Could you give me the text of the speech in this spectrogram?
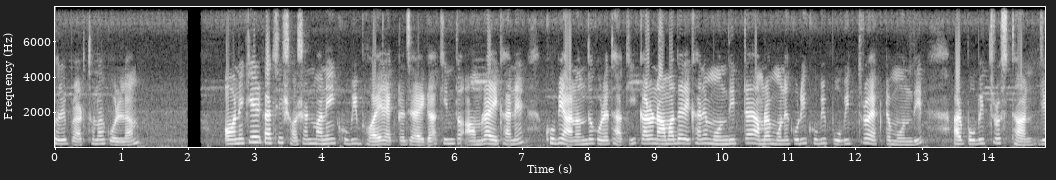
ধরে প্রার্থনা করলাম। অনেকের কাছে শ্মশান মানেই খুবই ভয়ের একটা জায়গা, কিন্তু আমরা এখানে খুবই আনন্দ করে থাকি। কারণ আমাদের এখানে মন্দিরটা আমরা মনে করি খুবই পবিত্র একটা মন্দির, আর পবিত্র স্থান যে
